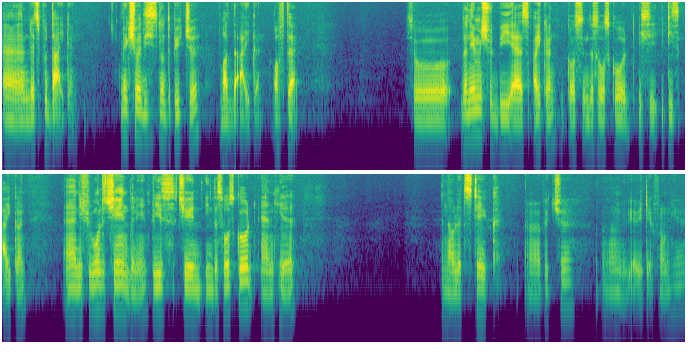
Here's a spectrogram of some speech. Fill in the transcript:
and let's put the icon. Make sure this is not the picture but the icon of that. So the name should be as icon because in the source code it is icon. And if you want to change the name please change in the source code and here. And now let's take a picture. Um, maybe I will take from here.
